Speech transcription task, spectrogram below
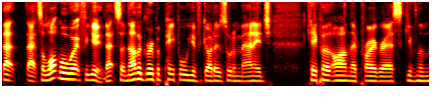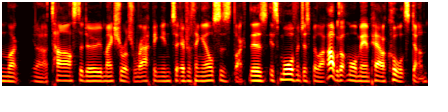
That that's a lot more work for you. That's another group of people you've got to sort of manage, keep an eye on their progress, give them like you know a task to do, make sure it's wrapping into everything else. Is like there's it's more than just be like oh we got more manpower, cool, it's done.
